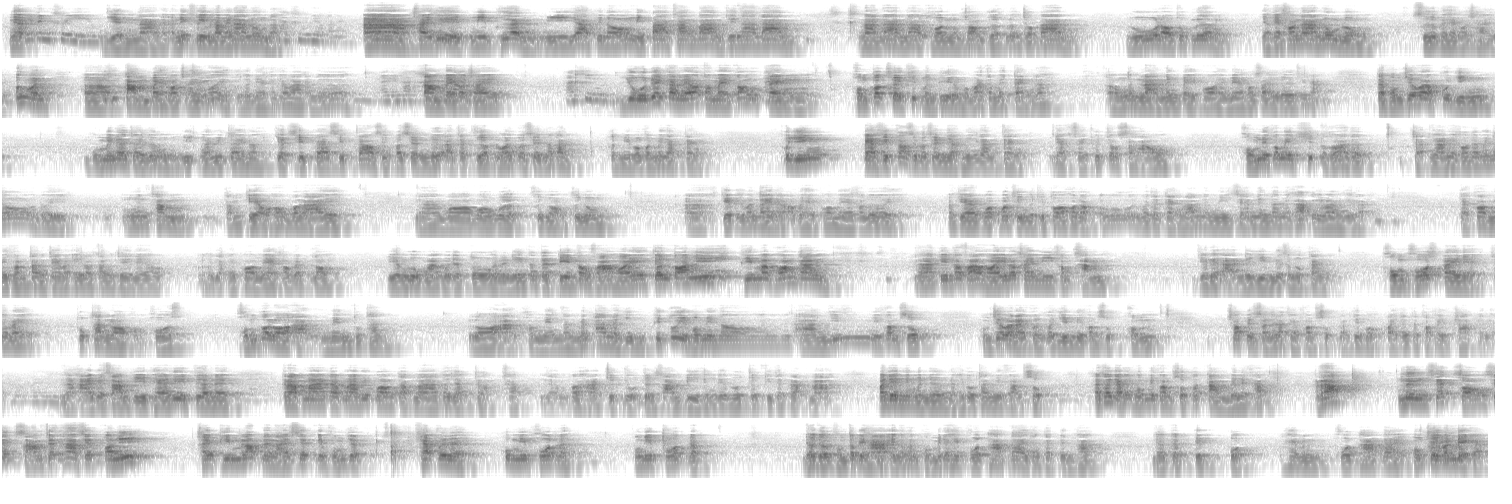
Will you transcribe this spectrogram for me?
เนี่ย อันนี้เป็นครีมเย็นนานเลยอันนี้ครีมทำให้หน้านุ่มเหรอทาครึ่งเดียวกันเลยอ่า ใครที่มีเพื่อนมีญาติพี่น้อง มีป้าข้างบ้านที่หน้าด้าน หน้าด้านหน้าทนชอบเผือกเรื่องชาวบ้าน รู้เราทุกเรื่อง อยากให้เขาหน้านุ่มลง ซื้อไปให้เขาใช้เอ้ยมันเอ่อตำไปให้เขาใช้โอ้ยเผื่อเนี่ยก็จะว่ากันเด้ออันนี้ทาตำไปให้เขาใช้ทาครึ่ง อยู่ด้วยกันแล้วทำไมต้องแต่ง ผมก็เคยคิดเหมือนพี่ผมว่าจะไม่แต่งนะ เอาเงินล้านหนึ่งไปพอให้แม่เขาใส่เลยที่หลังแต่ผมเชื่อว่าผู้หญิง ผมไม่แน่ใจเรื่องวิงานวิจัยนะเจ็ดสิบแปดสิบเก้าสิบเปอร์เซ็นหรืออาจจะเกือบร้อยเปอร์เซ็นต์แล้วกันเกิดมีบางคนไม่อยากแต่ง ผู้หญิงแปดสิบเก้าสิบเปอร์เซ็นอยากมีงานแต่ง อยากใส่ชุดเจ้าสาว ผมเนี่ยก็ไม่คิดหรอกว่าจะจัดงานให้เขาได้ไหมเนาะด้วยเงินค่ำกำเกี่ยวเข้าบ่หลายนะบอบอเวิร์กขึ้นน้องขึ้นนงอ่าเก็บไปวันใดแล้วเอาไปให้พ่อแม่เขาเลย บางทีว่าพอถึงกับติดต่อเขาดอกโอ้ยว่าจะแต่งร้านยังมีแสนหนึ่งได้ไหมครับหรือบางทีละแต่ก็มีความตั้งใจว่าเอ้ยเราตั้งใจแล้วเราอยากให้พ่อแม่เขาแบบเนาะเลี้ยงลูกมากว่าจะโตขนาดนี้ ตั้งแต่ตีนต้องฝาหอย จนตอนนี้พิมพ์มาพร้อมกันนะตีนต้องฝาหอยแล้วใครมีคำขำๆจะได้อ่านได้ยิ้มได้สนุกกัน ผมโพสต์ไปเนี่ยใช่ไหมทุกท่านรอผมโพสต์ ผมก็รออ่านเม้นต์ทุกท่าน รออ่านคอมเมนต์ท่านมันอ่านและยิ้มพี่ตุ้ยผมนี่นอน อ่านยิ้มมีความสุข ผมเชื่อว่าหลายคนก็ยิ้มมีความสุข ผมชอบเป็นสัญลักษณ์แห่งความสุขอย่างที่บอกไปตั้งแต่ตอนเป็นพระนั่นแหละนะหายไปสามปีแพรรี่เตือนเลยกลับมากลับมาพี่ปองกลับมาก็อยากกลับครับนะผมก็หาจุดอยู่จนสามปีถึงได้รู้จุดที่จะกลับมา ประเด็นยังเหมือนเดิมอยากให้ทุกท่านมีความสุขแต่ถ้าอยากให้ผมมีความสุขก็ตำไปเลยครับ รับหนึ่งเซตสองเซตสามเซตห้าเซตตอนนี้ใครพิมพ์รับหลายๆเซตเดี๋ยวผมจะแคปไว้เลยพรุ่งนี้โพสต์เลยพรุ่งนี้โพสต์แบบ เดี๋ยวเดี๋ยวผมต้องไปหาไอ้นั่นกันผมไม่ได้ให้โพสต์ภาพได้ตั้งแต่เป็นพระเดี๋ยวจะไปปลดให้มันโพสต์ภาพได้ ผมเคยวันเด็กอะ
